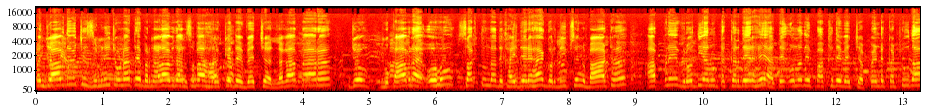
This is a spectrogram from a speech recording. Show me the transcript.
ਪੰਜਾਬ ਦੇ ਵਿੱਚ ਜ਼ਿਮਨੀ ਚੋਣਾਂ ਤੇ ਬਰਨਾਲਾ ਵਿਧਾਨ ਸਭਾ ਹਲਕੇ ਦੇ ਵਿੱਚ ਲਗਾਤਾਰ ਜੋ ਮੁਕਾਬਲਾ ਹੈ, ਉਹ ਸਖਤ ਹੁੰਦਾ ਦਿਖਾਈ ਦੇ ਰਿਹਾ ਹੈ। ਗੁਰਦੀਪ ਸਿੰਘ ਬਾਠ ਆਪਣੇ ਵਿਰੋਧੀਆਂ ਨੂੰ ਟੱਕਰ ਦੇ ਰਹੇ ਆ ਤੇ ਉਹਨਾਂ ਦੇ ਪੱਖ ਦੇ ਵਿੱਚ ਪਿੰਡ ਕੱਟੂ ਦਾ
